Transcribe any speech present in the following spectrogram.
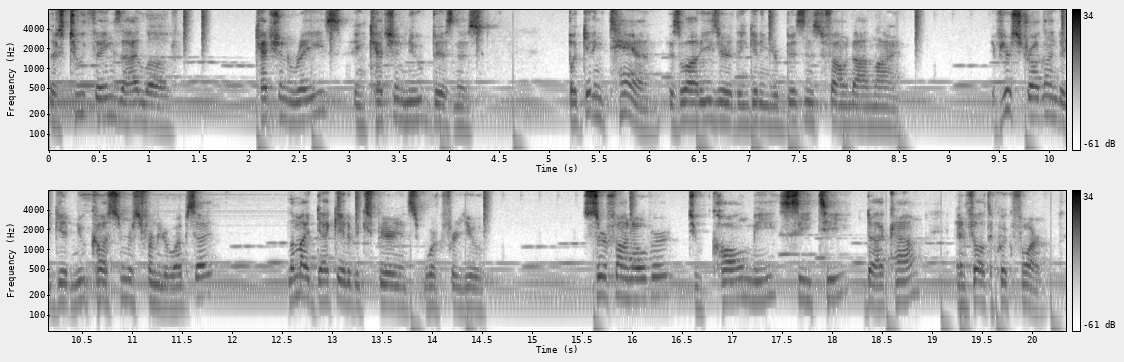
There's two things I love catching rays and catching new business. But getting tan is a lot easier than getting your business found online. If you're struggling to get new customers from your website, let my decade of experience work for you. Surf on over to callmect.com and fill out the quick form.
